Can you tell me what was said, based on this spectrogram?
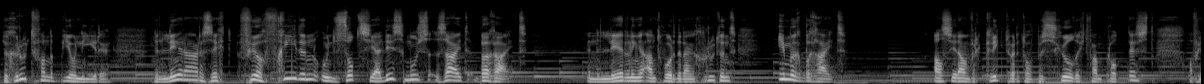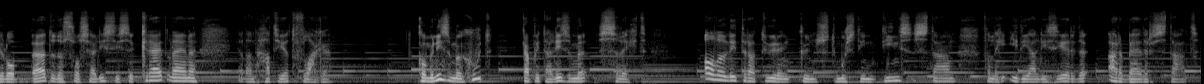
De groet van de pionieren. De leraar zegt: Für Frieden und Sozialismus seid bereit. En de leerlingen antwoorden dan groetend: Immer bereit. Als je dan verklikt werd of beschuldigd van protest of je loopt buiten de socialistische krijtlijnen, ja, dan had je het vlaggen. Communisme goed, kapitalisme slecht. Alle literatuur en kunst moest in dienst staan van de geïdealiseerde arbeidersstaat.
